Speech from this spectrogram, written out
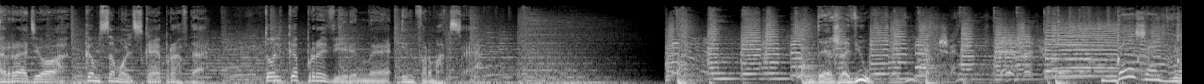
Радио «Комсомольская правда». Только проверенная информация. Дежавю. Дежавю.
